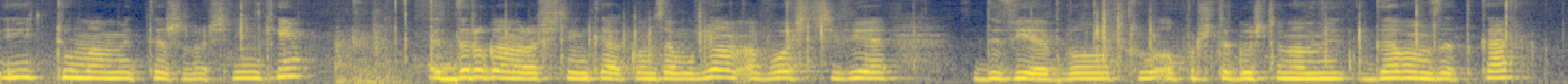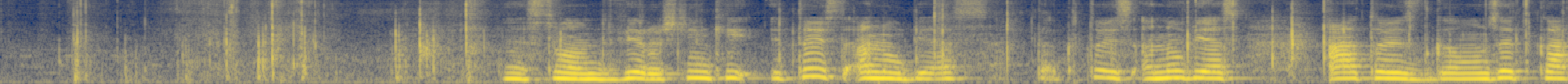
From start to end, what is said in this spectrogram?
I tu mamy też roślinki. Drugą roślinkę, jaką zamówiłam, a właściwie dwie, bo tu oprócz tego jeszcze mamy gałązetkę. Więc tu mam dwie roślinki. To jest anubias. Tak, to jest anubias, a to jest gałązetka.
